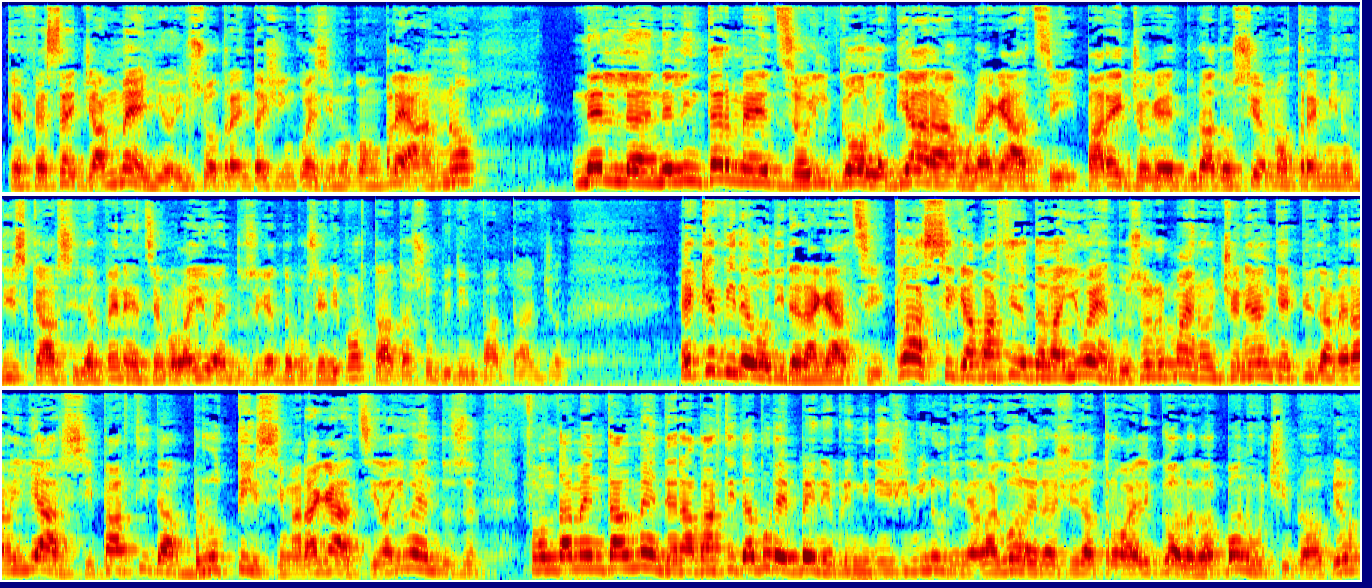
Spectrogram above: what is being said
che festeggia meglio il suo 35 compleanno. Nel, nell'intermezzo il gol di Aramu, ragazzi, pareggio che è durato sì o no 3 minuti scarsi del Venezia con la Juventus che dopo si è riportata subito in vantaggio. E che vi devo dire ragazzi, classica partita della Juventus, ormai non c'è neanche più da meravigliarsi, partita bruttissima ragazzi, la Juventus fondamentalmente era partita pure bene i primi 10 minuti nella quale era riuscita a trovare il gol col Bonucci proprio,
